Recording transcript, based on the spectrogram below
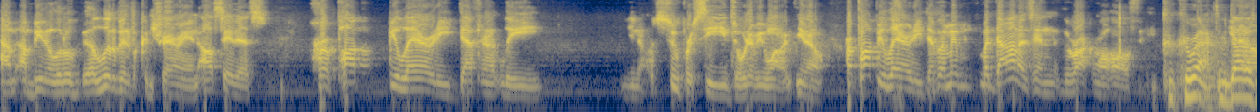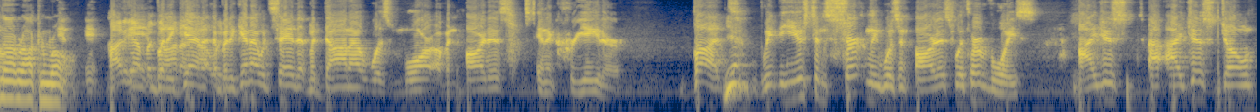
I'm, I'm being a little, a little bit of a contrarian. I'll say this. Her popularity definitely you know, supersedes or whatever you want. to You know, her popularity. definitely- I mean, Madonna's in the Rock and Roll Hall of Fame. C- correct. Madonna's know, not rock and roll. It- it- How do you have but again, now? but again, I would say that Madonna was more of an artist and a creator. But Yeah. Whitney Houston certainly was an artist with her voice. I just, I, I just don't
